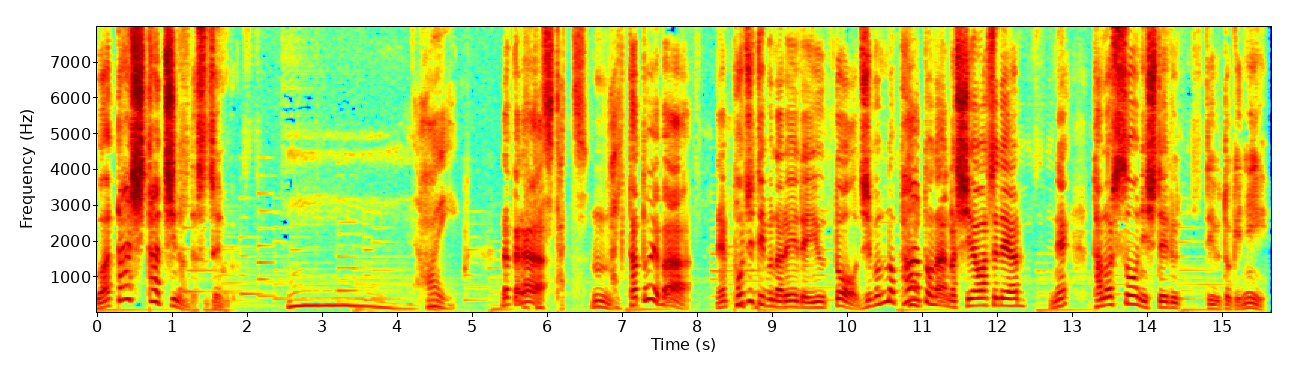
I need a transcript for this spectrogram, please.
私たちなんです、全部。うーん。はい。だから、私たち。うん、はい。例えば、ね、ポジティブな例で言うと、自分のパートナーが幸せである、ね、楽しそうにしてるっていう時に、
